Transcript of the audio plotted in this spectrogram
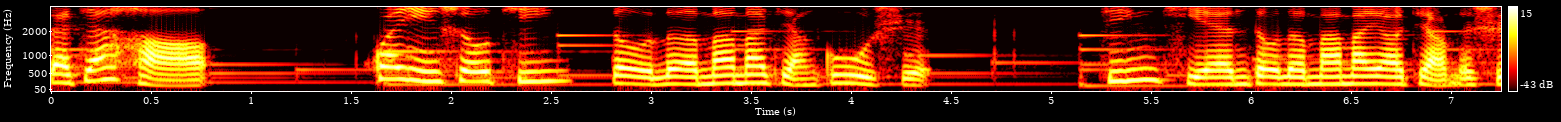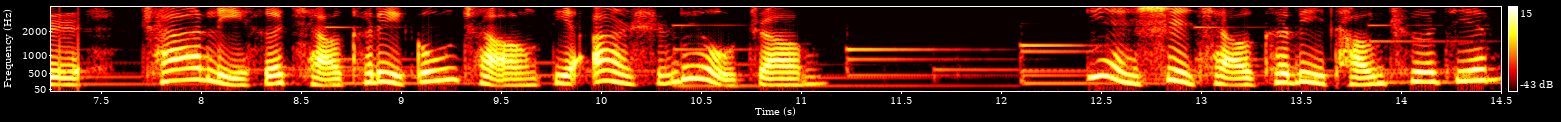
大家好，欢迎收听逗乐妈妈讲故事。今天逗乐妈妈要讲的是《查理和巧克力工厂》第二十六章：电视巧克力糖车间。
